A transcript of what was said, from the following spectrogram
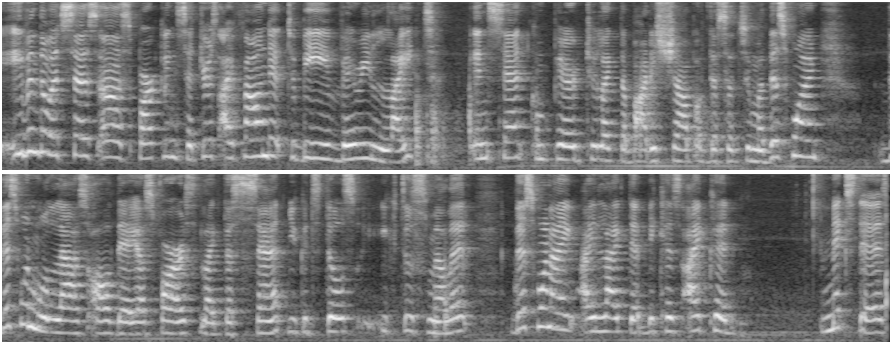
even though it says uh, sparkling citrus I found it to be very light in scent compared to like the body shop of the Satsuma. This one this one will last all day as far as like the scent. You could still you could still smell it. This one I, I liked it because I could mix this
